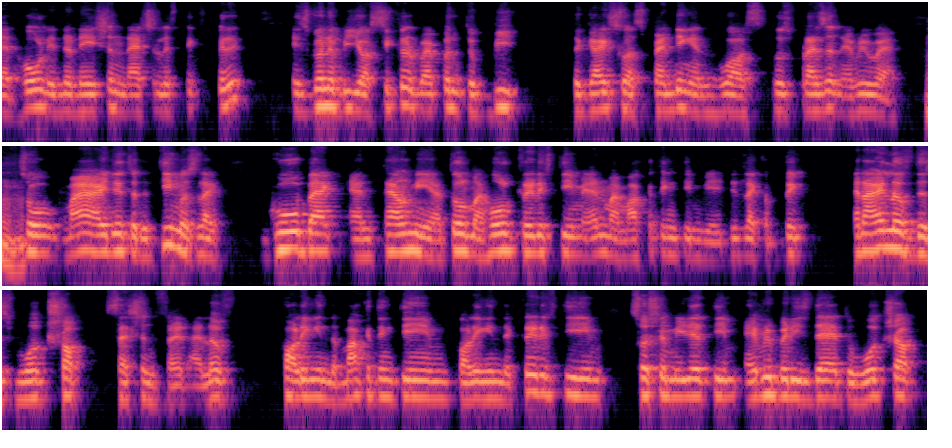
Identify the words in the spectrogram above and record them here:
That whole Indonesian nationalistic spirit is going to be your secret weapon to beat the guys who are spending and who are who's present everywhere. Mm-hmm. So my idea to the team was like, go back and tell me. I told my whole creative team and my marketing team, we did like a big, and I love this workshop sessions, right? I love calling in the marketing team, calling in the creative team, social media team. Everybody's there to workshop.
